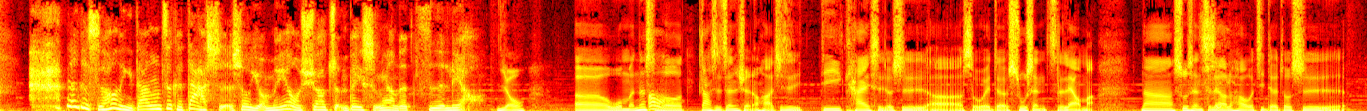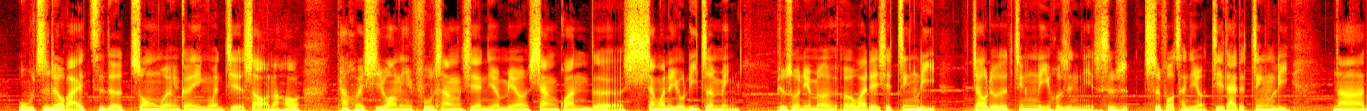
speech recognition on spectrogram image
那个时候你当这个大使的时候，有没有需要准备什么样的资料？有，呃，我们那时候哦大使甄选的话，其实第一开始就是呃所谓的书审资料嘛。那书审资料的话，我记得都是五至六百字的中文跟英文介绍，然后他会希望你附上一些你有没有相关的相关的有力证明，比如说你有没有额外的一些经历、交流的经历，或是你是不是是否曾经有接待的经历。那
